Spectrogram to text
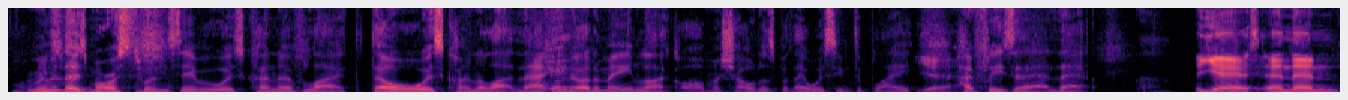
come on. Remember those sweet. Morris twins? They were always kind of like they were always kind of like that. You know what I mean? Like oh my shoulders, but they always seem to play. Yeah. Hopefully he's out of that. Yes, and then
